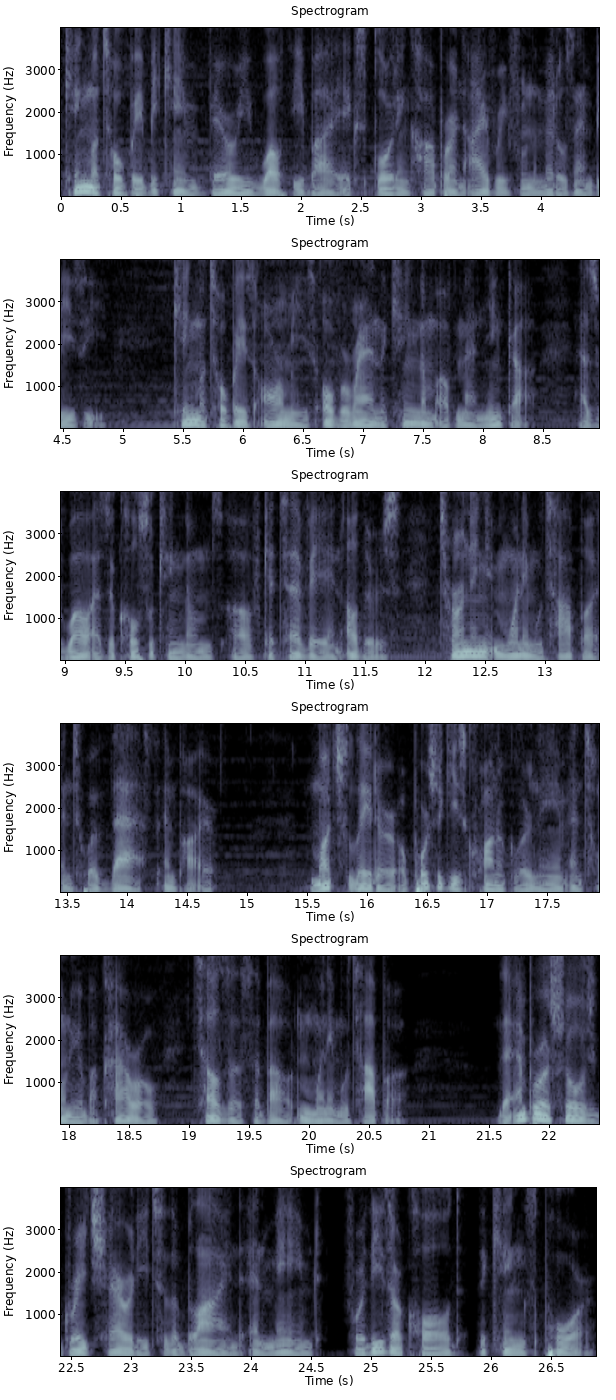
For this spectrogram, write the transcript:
King Matope became very wealthy by exploiting copper and ivory from the Middle Zambezi. King Matope's armies overran the kingdom of Manyika, as well as the coastal kingdoms of Kiteve and others, turning Mwene Mutapa into a vast empire. Much later, a Portuguese chronicler named Antonio Bocarro tells us about Mwene Mutapa. The emperor shows great charity to the blind and maimed, for these are called the king's poor,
